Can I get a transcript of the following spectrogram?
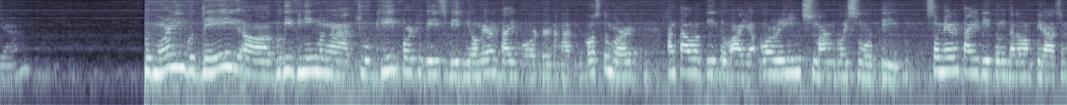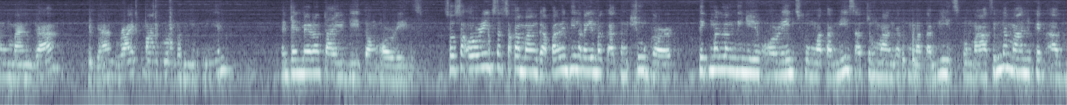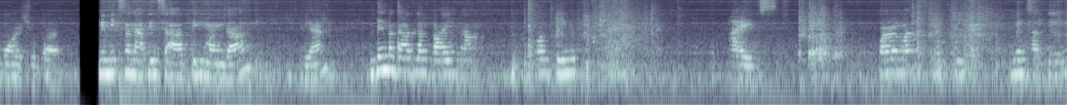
Yan. Good morning, good day, uh, good evening mga Chuki. For today's video, meron tayong order ng ating customer. Ang tawag dito ay orange mango smoothie. So meron tayo dito dalawang piraso ng manga. Ayan, ripe mango ang gamitin. And then meron tayo dito ang orange. So sa orange at saka manga, para hindi na kayo mag-add ng sugar, tikman lang ninyo yung orange kung matamis at yung manga kung matamis. Kung maasim naman, you can add more sugar. Mimix na natin sa ating mangga. Ayan. And then mag-add lang tayo ng konting ice. Para mas yung ating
